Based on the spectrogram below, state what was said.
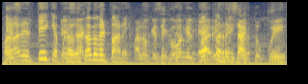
para dar el ticket para que Exacto. comen el pare. Para los que se coman el pare. Exacto. Pues.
